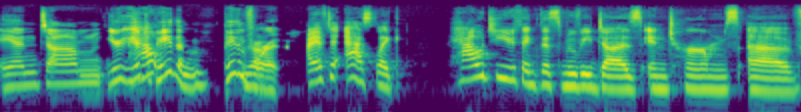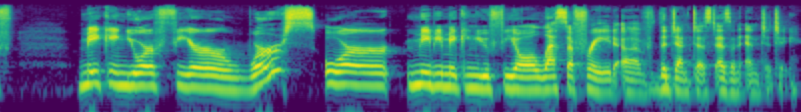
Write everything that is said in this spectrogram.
and um, you're, you have How- to pay them, pay them for it. I have to ask, like, how do you think this movie does in terms of making your fear worse or maybe making you feel less afraid of the dentist as an entity?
